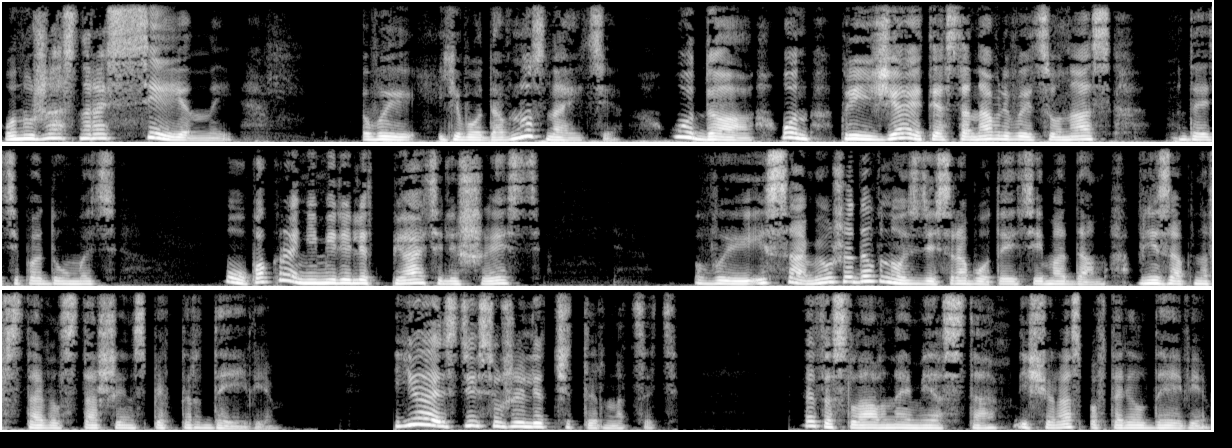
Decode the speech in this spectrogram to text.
Он ужасно рассеянный. Вы его давно знаете?» «О, да, он приезжает и останавливается у нас, дайте подумать, о, по крайней мере, лет пять или шесть». «Вы и сами уже давно здесь работаете, мадам», — внезапно вставил старший инспектор Дэйви. «Я здесь уже лет четырнадцать». «Это славное место», — еще раз повторил Дэйви.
